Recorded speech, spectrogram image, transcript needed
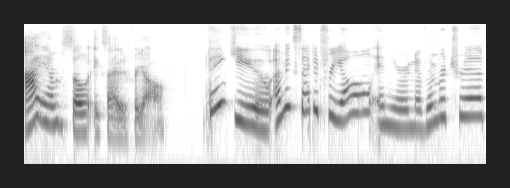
I am so excited for y'all. Thank you. I'm excited for y'all and your November trip.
